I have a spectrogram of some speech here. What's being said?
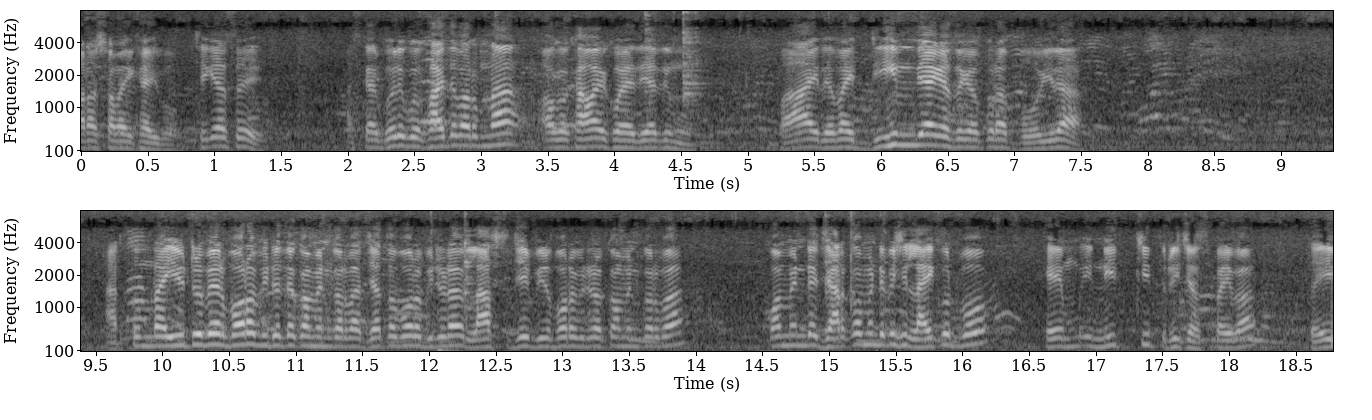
ওরা সবাই খাইব। ঠিক আছে? আজকাল গরিব খাইতে পারব না, ওকে খাওয়াই খোয়াই দিয়া দিমু। ভাই রে ভাই, ডিম দিয়া গেছে পুরা বইরা। আর তোমরা ইউটিউবের বড় ভিডিওতে কমেন্ট করবা, যত বড় ভিডিওটা লাস্ট যে বড় ভিডিও কমেন্ট করবা কমেন্টে যার কমেন্টে বেশি লাইক উঠবো হে নিশ্চিত রিচার্জ পাইবা। তো এই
